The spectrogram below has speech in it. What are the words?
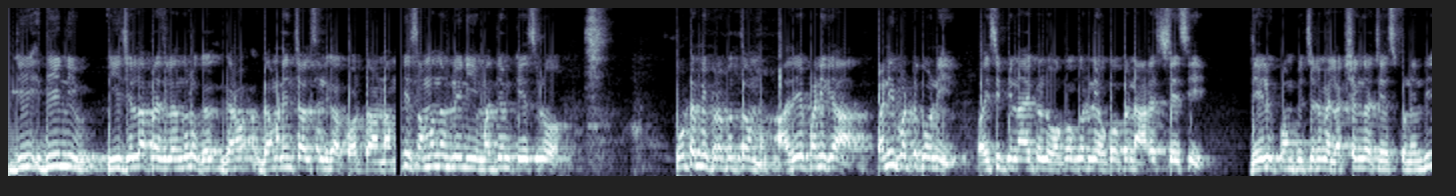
దీ దీన్ని ఈ జిల్లా ప్రజలందరూ గ- గ- గమనించాల్సిందిగా కోరుతా ఉన్నాము ఈ సంబంధం లేని ఈ మద్యం కేసులో కూటమి ప్రభుత్వం అదే పనిగా పని పట్టుకొని వైసీపీ నాయకులు ఒక్కొక్కరిని ఒక్కొక్కరిని అరెస్ట్ చేసి జైలుకు పంపించడమే లక్ష్యంగా చేసుకునింది.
